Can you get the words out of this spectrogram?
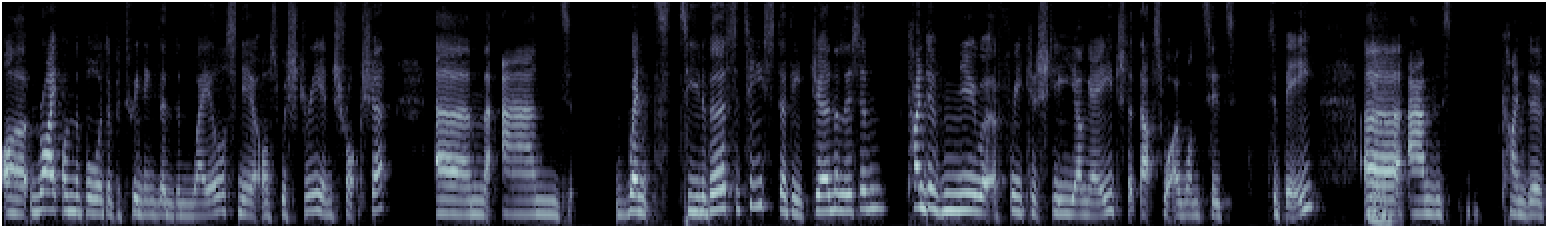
uh, right on the border between England and Wales near Oswestry in Shropshire. Um, and went to university, studied journalism, kind of knew at a freakishly young age that that's what I wanted to be. Yeah. Uh, and kind of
